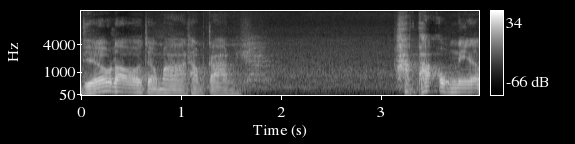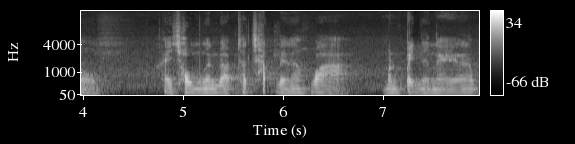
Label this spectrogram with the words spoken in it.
เดี๋ยวเราจะมาทำการ หักพระองค์นี้นะครับผม ให้ชมกันแบบชัดๆเลยนะว่ามันเป็นยังไงนะครับ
